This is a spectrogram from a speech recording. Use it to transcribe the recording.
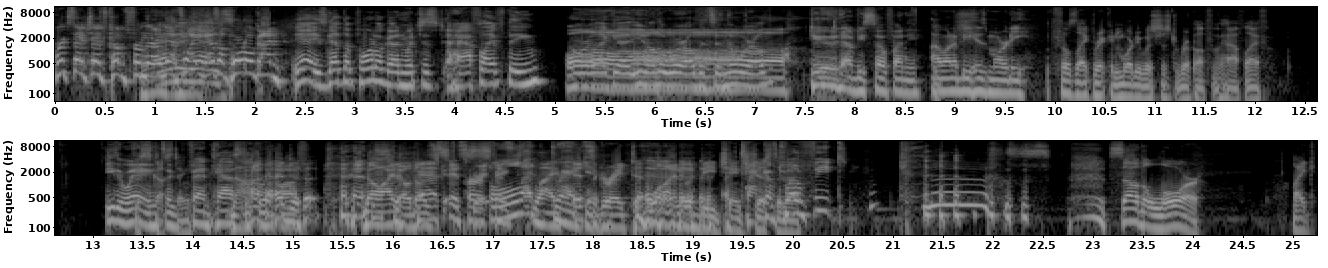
Rick Sanchez comes from there, and that's why he has a portal gun! Yeah, he's got the portal gun, which is a Half Life thing, or oh. like a you know the world. It's in the world, dude. That would be so funny. I want to be his Morty. feels like Rick and Morty was just a ripoff of Half Life. Either way, Disgusting. it's a fantastic ripoff. no, I know. Those, Best it's great. perfect Let life. drag It's a great one. It would be changed Attack just of twelve enough. feet. So the lore, like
